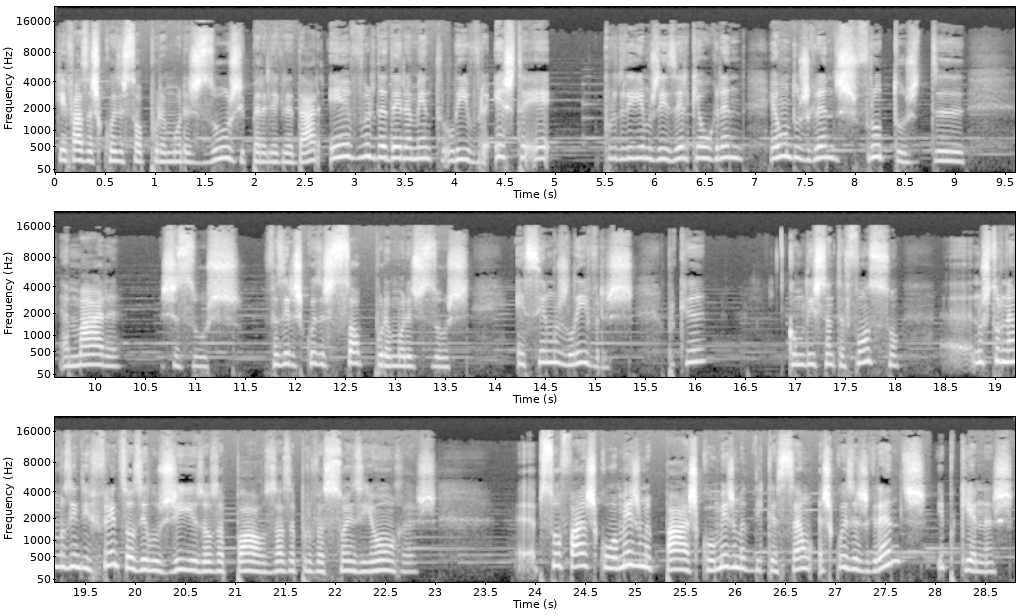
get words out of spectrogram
Quem faz as coisas só por amor a Jesus e para lhe agradar é verdadeiramente livre. Este é, poderíamos dizer que é, o grande, é um dos grandes frutos de amar Jesus. Fazer as coisas só por amor a Jesus é sermos livres, porque, como diz Santo Afonso, eh, nos tornamos indiferentes aos elogios, aos aplausos, às aprovações e honras. A pessoa faz com a mesma paz, com a mesma dedicação, as coisas grandes e pequenas,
